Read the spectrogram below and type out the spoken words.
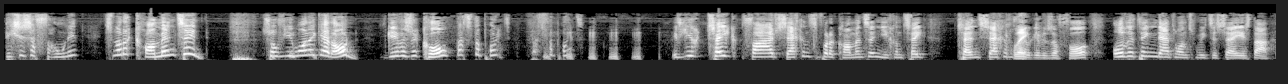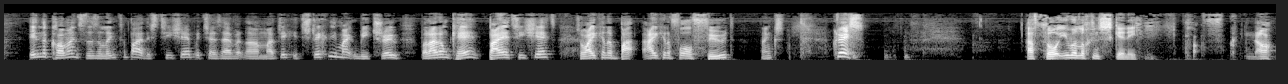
This is a phoning. It's not a commenting. So if you want to get on, give us a call. That's the point. That's the point. if you take five seconds to put a comment in, you can take ten seconds Click. to give us a call. Other thing Ned wants me to say is that in the comments there's a link to buy this T-shirt which says Everton are Magic. It strictly mightn't be true, but I don't care. Buy a T-shirt so I can ab- I can afford food. Thanks, Chris. I thought you were looking skinny. No,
